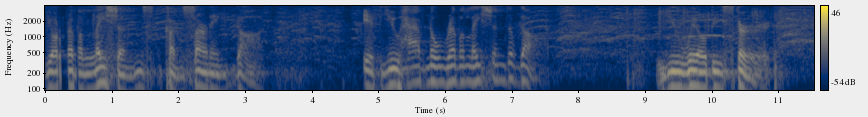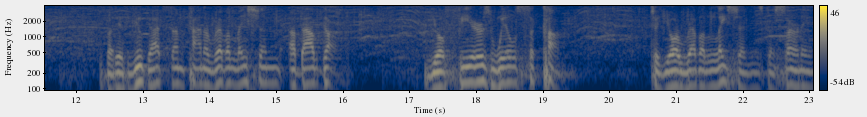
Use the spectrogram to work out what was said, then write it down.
Your revelations concerning God. If you have no revelations of God, you will be scared. But if you got some kind of revelation about God, your fears will succumb to your revelations concerning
